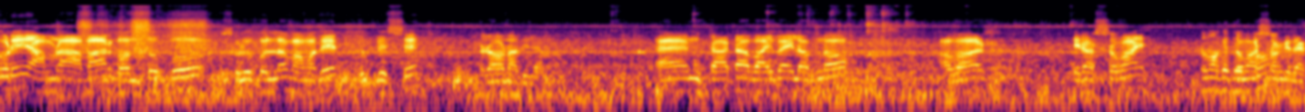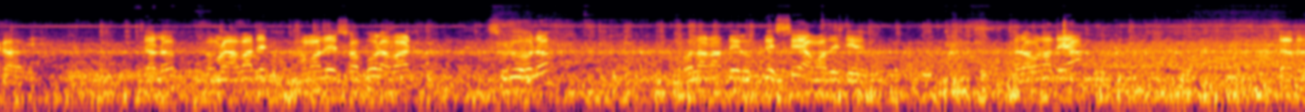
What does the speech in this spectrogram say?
করে আমরা আবার গন্তব্য শুরু করলাম আমাদের উদ্দেশ্যে। রওনা দিলাম। And tata bye bye Lucknow আবার ফেরার সময় তোমাকে তোমার সঙ্গে দেখা হবে। চলো আমরা আমাদের আমাদের সফর আবার শুরু হলো। ভোলানাথের উদ্দেশ্যে আমাদের যে রওনা দেয়া। চলো।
